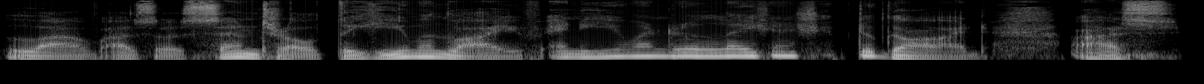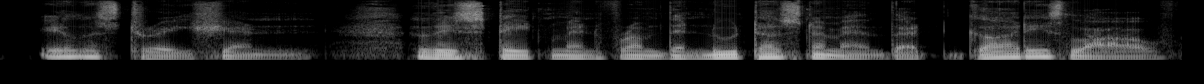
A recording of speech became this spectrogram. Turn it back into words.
love as a central to human life and human relationship to God as illustration. This statement from the New Testament that God is love,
